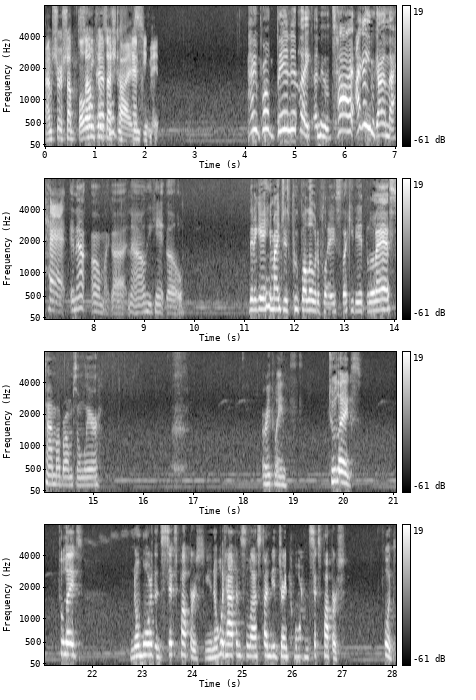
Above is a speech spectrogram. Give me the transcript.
I'm sure some Well, then some you could concessions can ties. be made. I brought Bandit like a new tie. I even got him a hat, and now, oh my god, now he can't go. Then again, he might just poop all over the place like he did the last time I brought him somewhere. All right, Wayne. Two legs. Two legs. No more than six puppers. You know what happens the last time you drank more than six puppers? Good.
